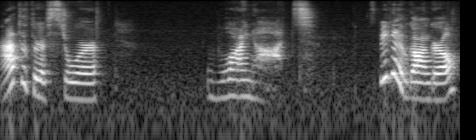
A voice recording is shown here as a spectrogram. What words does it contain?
at the thrift store, why not? Speaking of Gone Girl,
